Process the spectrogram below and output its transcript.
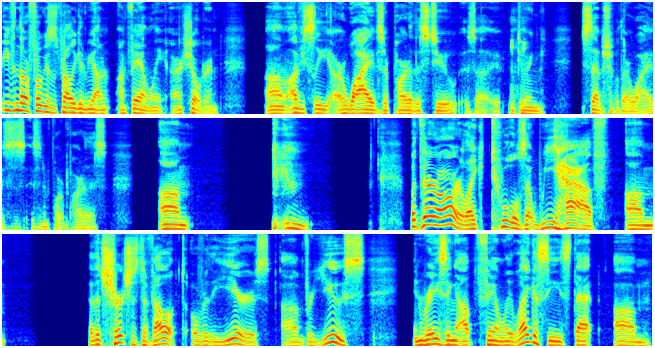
even though our focus is probably going to be on on family, our children, um, obviously, our wives are part of this too. Is uh, mm-hmm. doing stepship with our wives is, is, an important part of this. Um, but there are like tools that we have um, that the church has developed over the years um, for use in raising up family legacies that um,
